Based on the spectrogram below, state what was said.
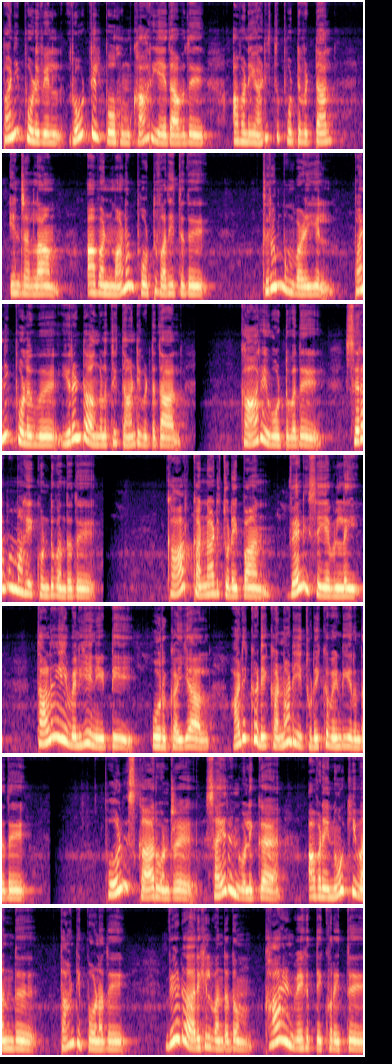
பனிப்பொழிவில் ரோட்டில் போகும் கார் ஏதாவது அவனை அடித்து போட்டுவிட்டால்? என்றெல்லாம் அவன் மனம் போட்டு வதைத்தது. திரும்பும் வழியில் பனிப்பொழிவு இரண்டு அங்குலத்தை தாண்டிவிட்டதால் காரை ஓட்டுவது சிரமமாக கொண்டு வந்தது. கார் கண்ணாடி துடைப்பான் வேலை செய்யவில்லை. தலையை வெளியே நீட்டி ஒரு கையால் அடிக்கடி கண்ணாடியை துடைக்க வேண்டியிருந்தது. போலீஸ் கார் ஒன்று சைரன் ஒலிக்க அவனை நோக்கி வந்து தாண்டி போனது வீடு அருகில் வந்ததும் காரின் வேகத்தை குறைத்து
